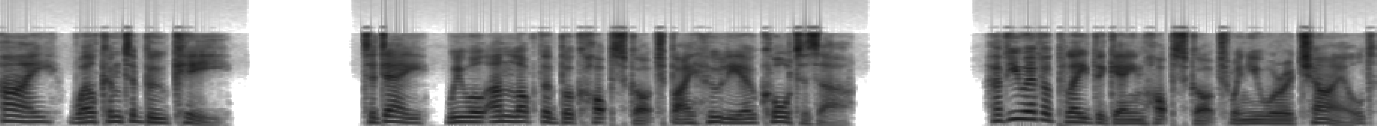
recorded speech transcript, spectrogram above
Hi, welcome to Bookey. Today, we will unlock the book Hopscotch by Julio Cortazar. Have you ever played the game Hopscotch when you were a child?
